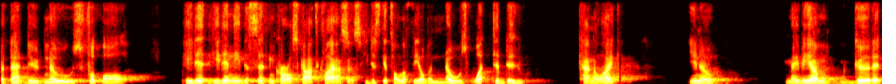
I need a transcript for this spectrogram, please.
but that dude knows football. He did he didn't need to sit in Karl Scott's classes. He just gets on the field and knows what to do. Kind of like you know, maybe I'm good at,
